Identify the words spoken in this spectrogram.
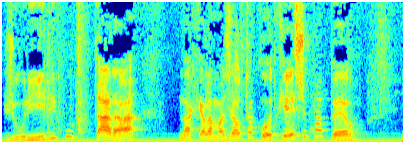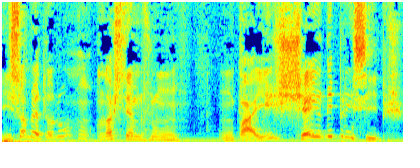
jurídico estará naquela mais alta corte, que é esse o papel. E, sobretudo, um, nós temos um, um país cheio de princípios.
